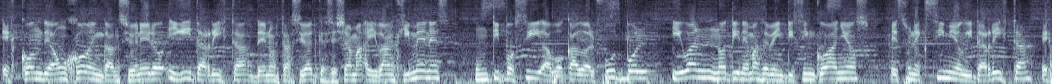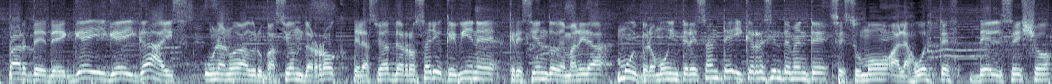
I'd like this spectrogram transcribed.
esconde a un joven cancionero y guitarrista de nuestra ciudad que se llama Iván Jiménez, un tipo sí abocado al fútbol. Iván no tiene más de 25 años, es un eximio guitarrista, es parte de Gay Gay Guys, una nueva agrupación de rock de la ciudad de Rosario que viene creciendo de manera muy pero muy interesante y que recientemente se sumó a las huestes del sello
